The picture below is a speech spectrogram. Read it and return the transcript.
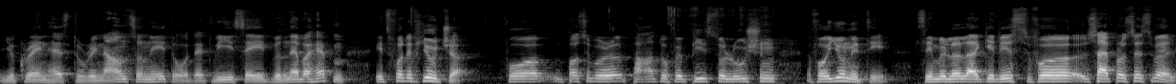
Ukraine has to renounce on it or that we say it will never happen. It's for the future, for possible part of a peace solution for unity, similar like it is for Cyprus as well.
